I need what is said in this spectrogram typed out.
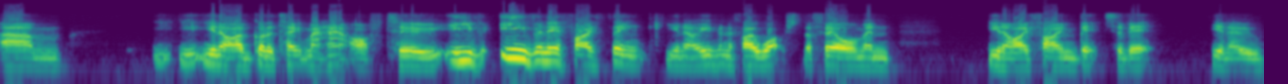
Um, you, know, I've got to take my hat off to even even if I think, you know, even if I watch the film and you know I find bits of it, you know,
